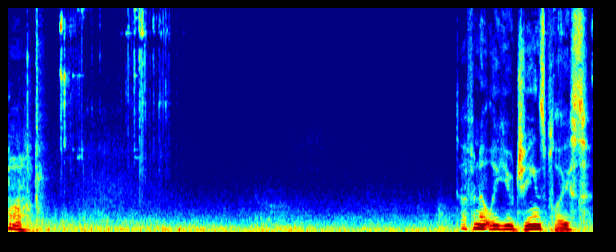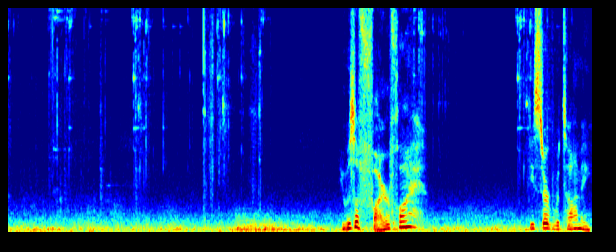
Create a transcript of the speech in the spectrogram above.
Huh. Definitely Eugene's place. Was a firefly? He served with Tommy.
